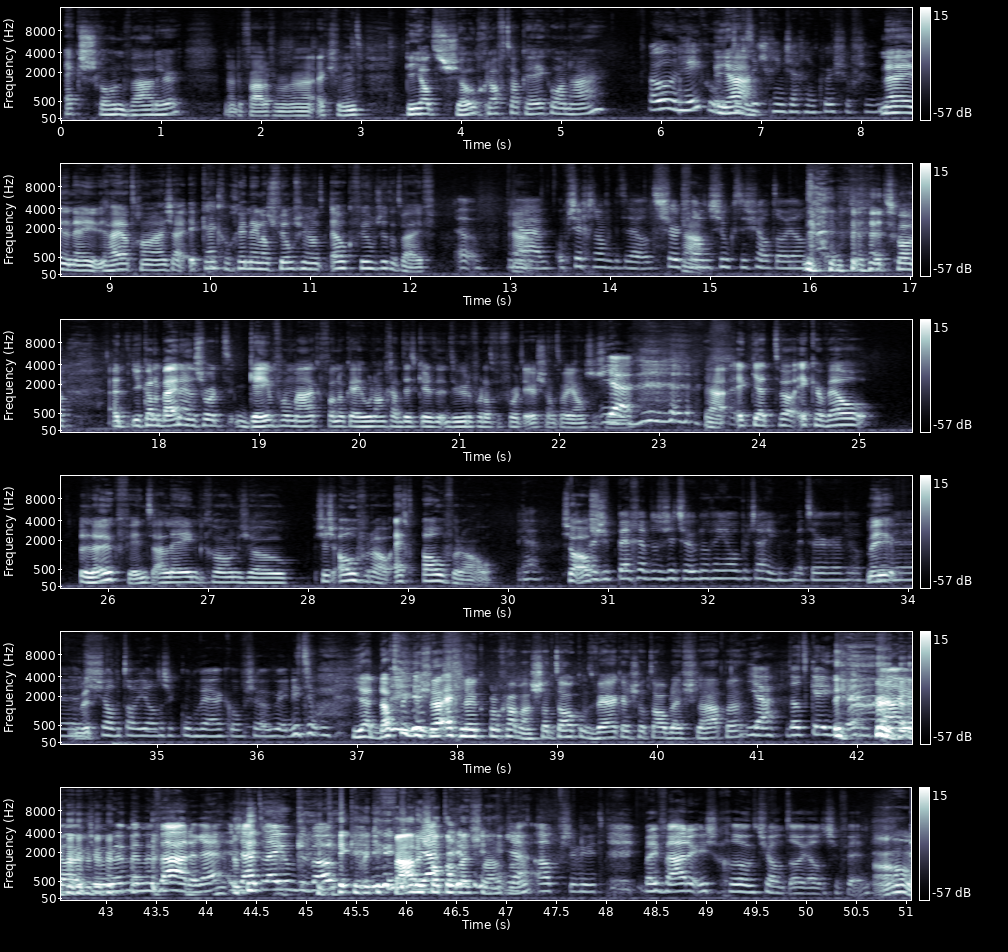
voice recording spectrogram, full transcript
ex-schoonvader, nou de vader van mijn eh, ex-vriend, die had zo'n graftakhekel aan haar. Oh, een hekel. Ik Ja. dacht dat je ging zeggen een crush of zo. Nee, nee, nee. Hij had gewoon, hij zei, ik kijk gewoon geen Nederlandse films meer, want elke film zit het wijf. Oh. Ja. Ja. op zich snap ik het wel. Het is een soort Ja. van zoek de Chantal Jansen. het is gewoon, het- je kan er bijna een soort game van maken van, oké, hoe lang gaat dit keer duren voordat we voor het eerst Chantal Jansen zien? ja. Ja, ik, ja, terwijl ik er wel leuk vind, alleen gewoon zo, ze is overal, echt overal. ja. Zoals, Als je pech hebt, dan zit ze ook nog in je Albertijn. Met haar je- eh, met- Chantal Jansen komt werken of zo. Ik weet niet hoe. Ja, dat vind ik dus wel echt leuke programma's. Chantal komt werken, Chantal blijft slapen. Ja, dat keek ik echt diehard, jongen. Met mijn vader, hè. En zaten wij op de bank. Ik met je vader Ja. Chantal blijft slapen. Ja, absoluut. Mijn vader is groot Chantal Jansen fan. Oh,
